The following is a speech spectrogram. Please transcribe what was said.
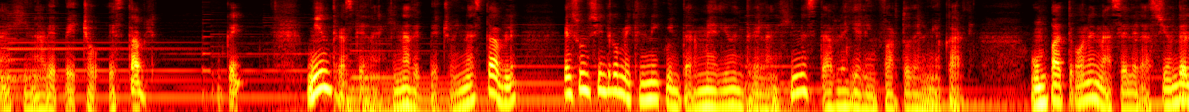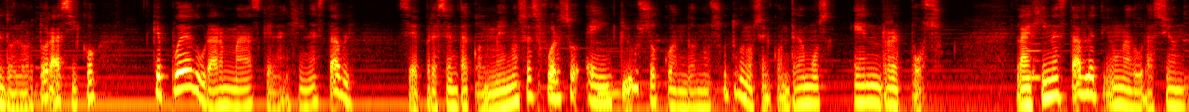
angina de pecho estable. Mientras que la angina de pecho inestable es un síndrome clínico intermedio entre la angina estable y el infarto del miocardio, un patrón en aceleración del dolor torácico que puede durar más que la angina estable. Se presenta con menos esfuerzo e incluso cuando nosotros nos encontramos en reposo. La angina estable tiene una duración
